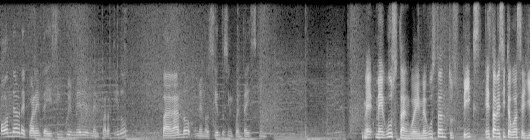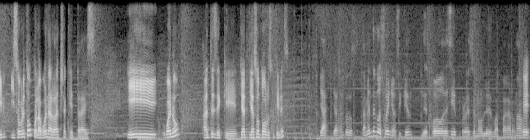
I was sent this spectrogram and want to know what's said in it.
under de 45 y medio en el partido, pagando menos 155. Me, me gustan, güey, me gustan tus picks. Esta vez sí te voy a seguir y sobre todo por la buena racha que traes. Y bueno, antes de que... ¿Ya, ya son todos los que tienes? Ya, ya son todos los... También tengo sueños, si quieren les puedo decir, pero ese no les va a pagar nada. Eh,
